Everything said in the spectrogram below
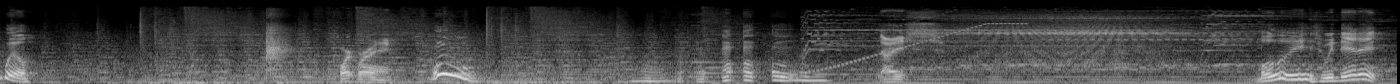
will. Port rank. Woo! Nice. Boys, we did it.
